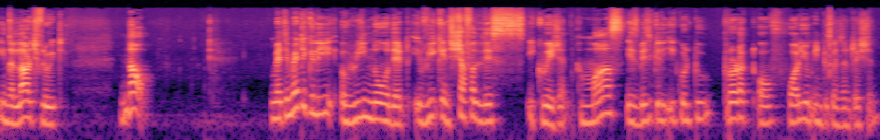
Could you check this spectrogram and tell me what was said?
in a large fluid. Now, mathematically, we know that we can shuffle this equation, mass is basically equal to product of volume into concentration.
